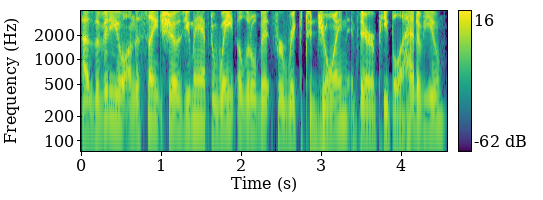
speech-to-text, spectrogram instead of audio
As the video on the site shows, you may have to wait a little bit for Rick to join if there are people ahead of you.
